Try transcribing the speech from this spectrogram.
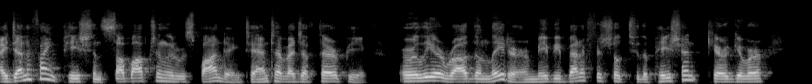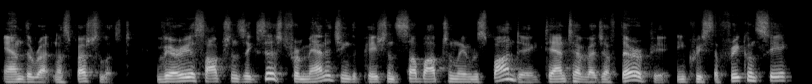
Identifying patients suboptimally responding to anti VEGF therapy earlier rather than later may be beneficial to the patient, caregiver, and the retina specialist. Various options exist for managing the patient suboptimally responding to anti VEGF therapy. Increase the frequency,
